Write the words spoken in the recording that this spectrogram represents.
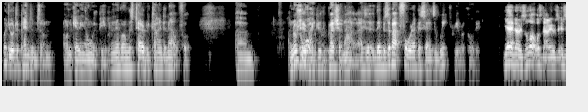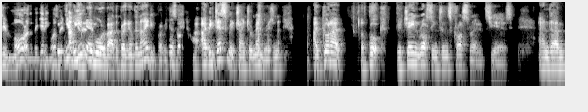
well, you're dependent on on getting on with people, and everyone was terribly kind and helpful. Um, I'm not sure if I do the pressure now. I, there was about four episodes a week we recorded. Yeah, no, it was a lot, wasn't it? It was, it was even more at the beginning, wasn't it? Yeah, but you the... know more about the program than I do, probably, because well. I've been desperately trying to remember it. And I've got out a book, Jane Rossington's Crossroads Years. And um,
